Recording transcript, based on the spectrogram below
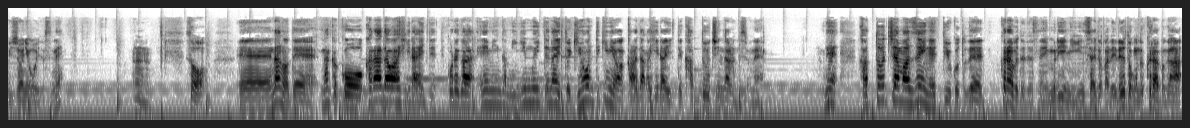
非常に多いですね。うん。そう。えー、なので、なんかこう、体は開いて、これが、エイミングが右向いてないと、基本的には体が開いてカット打ちになるんですよね。で、カット打ちはまずいねっていうことで、クラブでですね、無理にインサイドから入れると、今度クラブが、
